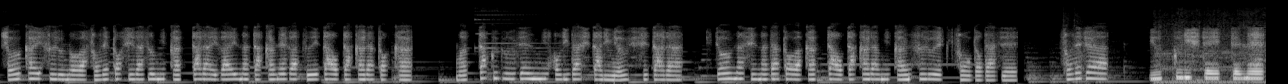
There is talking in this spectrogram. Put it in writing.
紹介するのはそれと知らずに買ったら意外な高値がついたお宝とか、全く偶然に掘り出したり入手したら、貴重な品だと分かったお宝に関するエピソードだぜ。それじゃあ、ゆっくりしていってね。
